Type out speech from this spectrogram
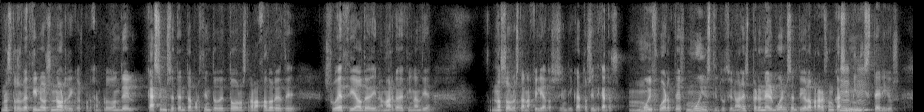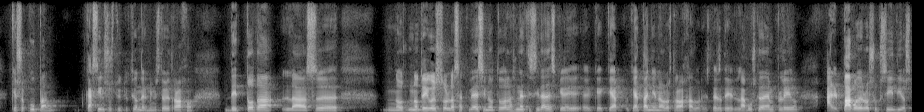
nuestros vecinos nórdicos, por ejemplo, donde casi un 70% de todos los trabajadores de Suecia o de Dinamarca, de Finlandia, no solo están afiliados a sindicatos, sindicatos muy fuertes, muy institucionales, pero en el buen sentido de la palabra, son casi ministerios que se ocupan, casi en sustitución del Ministerio de Trabajo, de todas las... Eh, no, te digo solo las actividades, sino todas las necesidades que, que, atañen a los trabajadores, desde la búsqueda de empleo, al pago de los subsidios,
